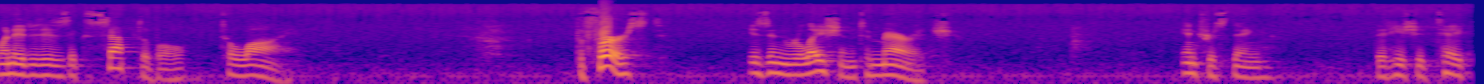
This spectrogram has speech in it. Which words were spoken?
when it is acceptable to lie. The first is in relation to marriage. Interesting that he should take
